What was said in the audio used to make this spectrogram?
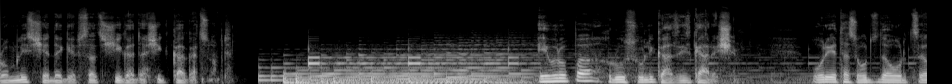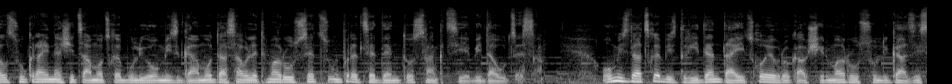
რომლის შედეგებსაც შიგადაში გაგაცნობთ. ევროპა რუსული გაზის გარეშე 2022 წელს უკრაინაში წამოწყებული ომის გამო დასავლეთმა რუსეთს უპრეცედენტო სანქციები დაუწესა. ომის დაწყების დღიდან დაიწყო ევროკავშირმა რუსული გაზის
